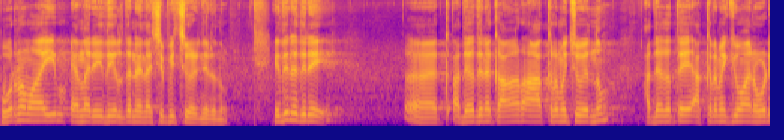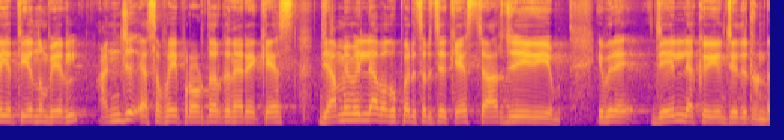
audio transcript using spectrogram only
പൂർണമായും എന്ന രീതിയിൽ തന്നെ നശിപ്പിച്ചു കഴിഞ്ഞിരുന്നു. ഇതിനെതിരെ അദ്ദേഹത്തിന്റെ കാർ ആക്രമിച്ചു എന്നും അദ്ദേഹത്തെ ആക്രമിക്കുവാൻ ഓടിയെത്തിയെന്നും പേരിൽ അഞ്ച് എസ് എഫ് ഐ പ്രവർത്തകർക്ക് നേരെ കേസ് ജാമ്യമില്ലാ വകുപ്പ് അനുസരിച്ച് കേസ് ചാർജ് ചെയ്യുകയും ഇവരെ ജയിലിലാക്കുകയും ചെയ്തിട്ടുണ്ട്.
